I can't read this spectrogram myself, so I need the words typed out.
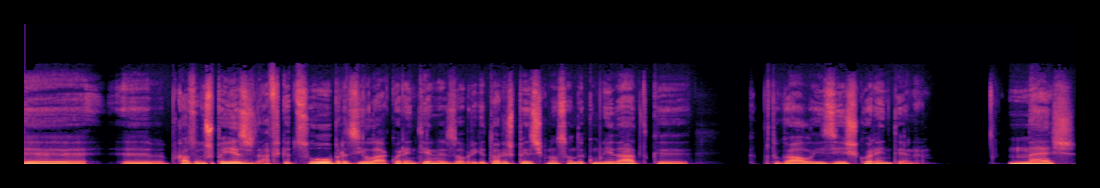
uh, por causa dos países, da África do Sul, Brasil, há quarentenas obrigatórias, países que não são da comunidade, que, que Portugal exige quarentena. Mas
